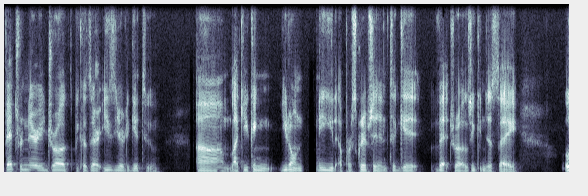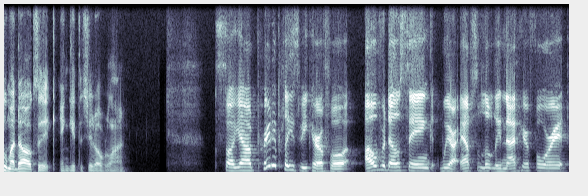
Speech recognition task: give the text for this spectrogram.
veterinary drugs because they're easier to get to. Um, like you can you don't need a prescription to get vet drugs. You can just say, "Ooh, my dog's sick," and get the shit over line. So, y'all, pretty please be careful. Overdosing, we are absolutely not here for it.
